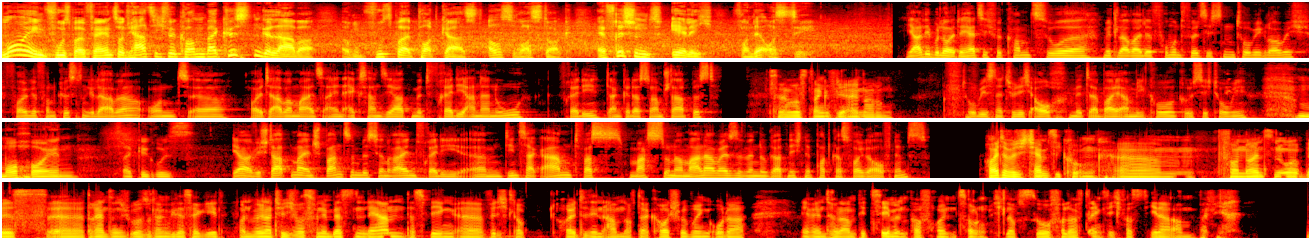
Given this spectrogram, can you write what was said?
Moin Fußballfans und herzlich willkommen bei Küstengelaber, eurem Fußball-Podcast aus Rostock. Erfrischend, ehrlich von der Ostsee. Ja, liebe Leute, herzlich willkommen zur mittlerweile 45. Tobi, glaube ich, Folge von Küstengelaber und äh, heute abermals ein Ex-Hanseat mit Freddy Ananou. Freddy, danke, dass du am Start bist. Servus, danke für die Einladung. Tobi ist natürlich auch mit dabei am Mikro. Grüß dich, Tobi. Moin, seid gegrüßt. Ja, wir starten mal entspannt so ein bisschen rein, Freddy. Ähm, Dienstagabend, was machst du normalerweise, wenn du gerade nicht eine Podcast-Folge aufnimmst? Heute würde ich Champions gucken. Ähm, von 19 Uhr bis äh, 23 Uhr, so lange wie das ja geht. Und will natürlich was von den Besten lernen. Deswegen äh, würde ich, glaube heute den Abend auf der Couch verbringen oder eventuell am PC mit ein paar Freunden zocken. Ich glaube, so verläuft eigentlich fast jeder Abend bei mir.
